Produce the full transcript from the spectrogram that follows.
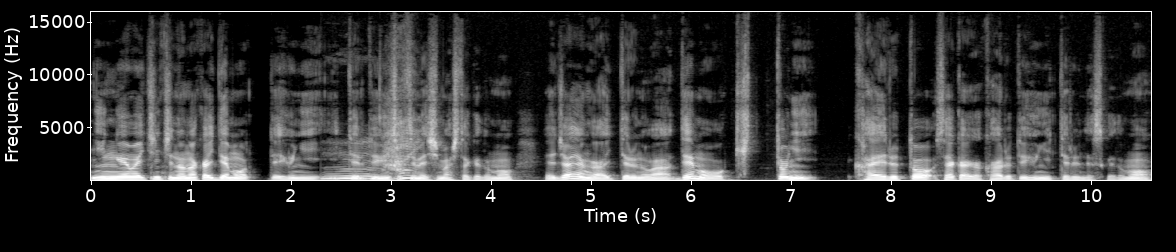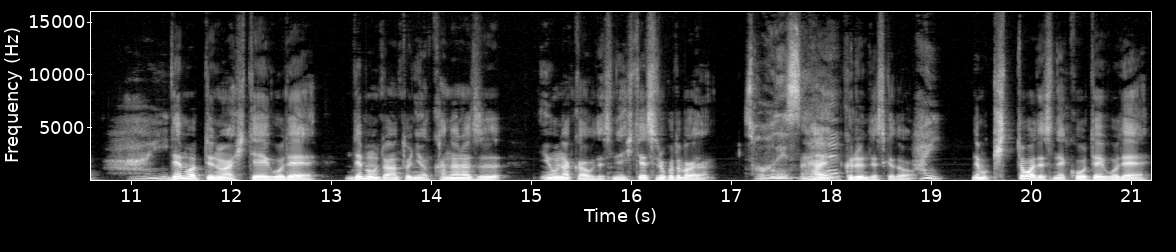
人間は1日7回デモっていうふうに言ってるというふうに説明しましたけども、えジャイアンが言ってるのは、デモをきっとに変えると世界が変わるというふうに言ってるんですけども、はい。デモっていうのは否定語で、デモの後には必ず世の中をですね、否定する言葉が、そうですね。はい、来るんですけど、はい。でもきっとはですね、肯定語で、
